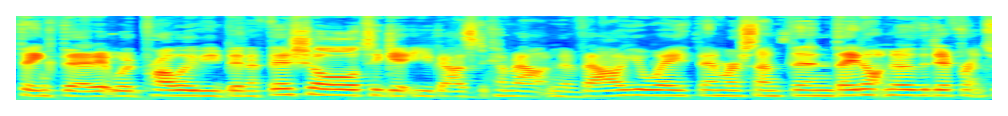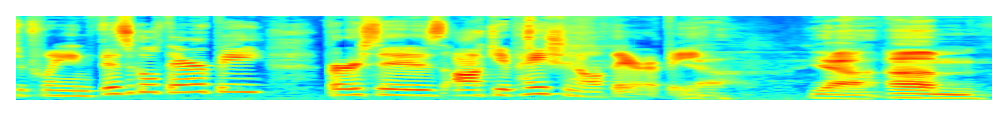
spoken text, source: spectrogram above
think that it would probably be beneficial to get you guys to come out and evaluate them or something, they don't know the difference between physical therapy versus occupational therapy. Yeah, yeah. Um,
